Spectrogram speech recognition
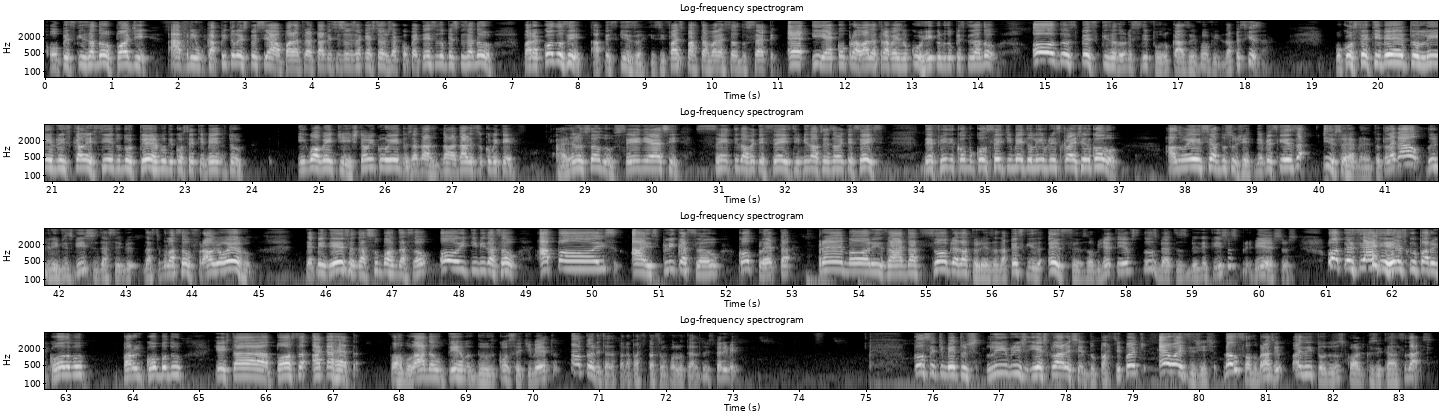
O pesquisador pode abrir um capítulo especial para tratar decisões a questões da competência do pesquisador para conduzir a pesquisa, que se faz parte da avaliação do CEP, é e é comprovada através do currículo do pesquisador ou dos pesquisadores, se for o caso envolvido na pesquisa. O consentimento livre esclarecido do termo de consentimento igualmente estão incluídos na análise do comitê. A resolução do CNS 196 de 1996 define como consentimento livre esclarecido como anuência do sujeito de pesquisa e o seu representante legal dos livres vícios da, da simulação, fraude ou erro, dependência da subordinação ou intimidação após a explicação completa premorizada sobre a natureza da pesquisa e seus objetivos dos métodos benefícios previstos. Potenciais de risco para o incômodo para o incômodo que está posta acarreta. Formulada o termo do consentimento autorizada para a participação voluntária do experimento. Consentimentos livres e esclarecidos do participante é uma exigência não só no Brasil, mas em todos os códigos internacionais.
